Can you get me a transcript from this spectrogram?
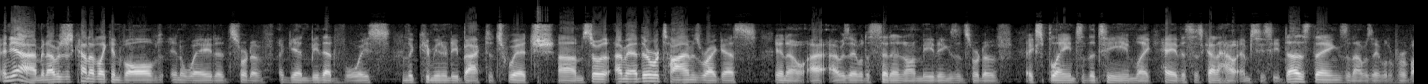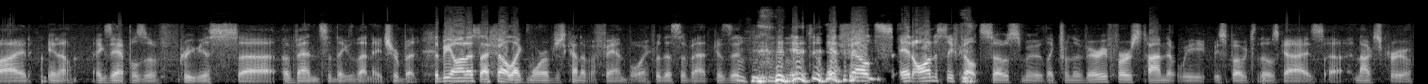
and yeah, I mean, I was just kind of like involved in a way to sort of again be that voice of the community back to Twitch. Um, so I mean, there were times where I guess you know I, I was able to sit in on meetings and sort of explain to the team like, hey, this is kind of how MCC does things, and I was able to provide you know examples of previous uh, events and things of that nature. But to be honest, I felt like more of just kind of a fanboy for this event because it, it it felt it honestly felt so smooth. Like from the very first time that we we spoke to those guys, uh, Nox Crew,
